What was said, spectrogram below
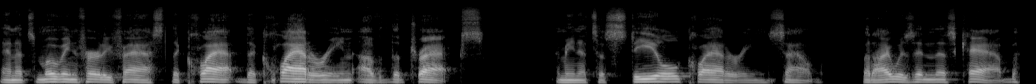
and it's moving fairly fast, the clat the clattering of the tracks. I mean, it's a steel clattering sound. But I was in this cab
